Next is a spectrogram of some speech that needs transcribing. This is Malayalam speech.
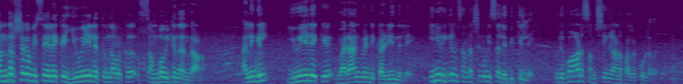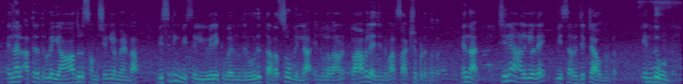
സന്ദർശക വിസയിലേക്ക് യു എയിൽ എത്തുന്നവർക്ക് സംഭവിക്കുന്നത് എന്താണ്? അല്ലെങ്കിൽ യു എയിലേക്ക് വരാൻ വേണ്ടി കഴിയുന്നില്ലേ? ഇനി ഒരിക്കലും സന്ദർശക വിസ ലഭിക്കില്ലേ? ഒരുപാട് സംശയങ്ങളാണ് പലർക്കും ഉള്ളത്. എന്നാൽ അത്തരത്തിലുള്ള യാതൊരു സംശയങ്ങളും വേണ്ട. വിസിറ്റിംഗ് വിസയിൽ യു എയിലേക്ക് വരുന്നതിന് ഒരു തടസ്സവുമില്ല എന്നുള്ളതാണ് ട്രാവൽ ഏജന്റുമാർ സാക്ഷ്യപ്പെടുന്നത് എന്നാൽ ചില ആളുകളുടെ വിസ റിജക്റ്റ് ആവുന്നുണ്ട്. എന്തുകൊണ്ട്?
